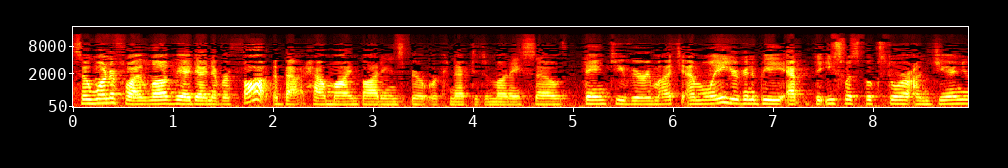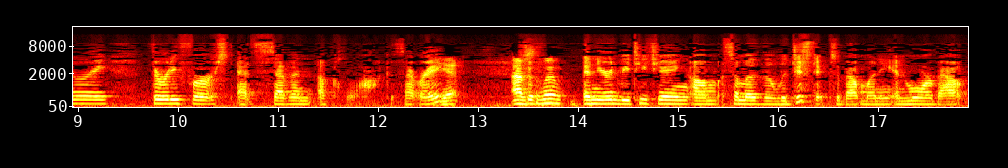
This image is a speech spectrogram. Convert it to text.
So wonderful. I love the idea. I never thought about how mind, body, and spirit were connected to money. So thank you very much, Emily. You're going to be at the East West Bookstore on January 31st at 7 o'clock. Is that right? Yeah. Absolutely. And you're going to be teaching um, some of the logistics about money and more about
